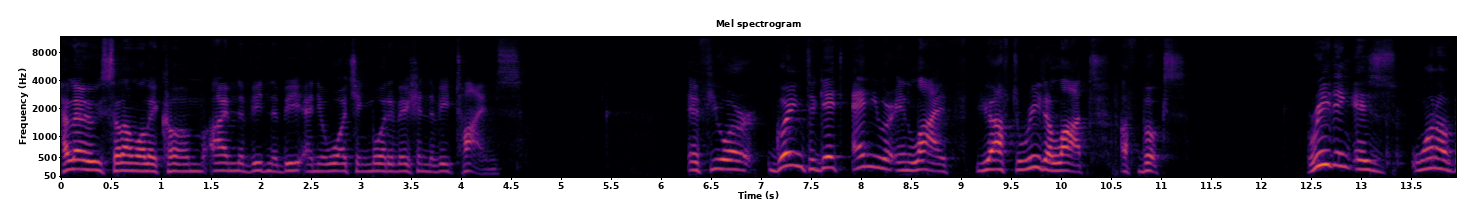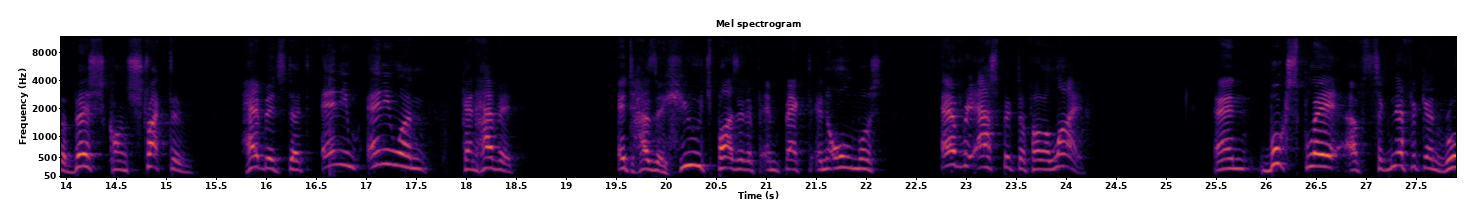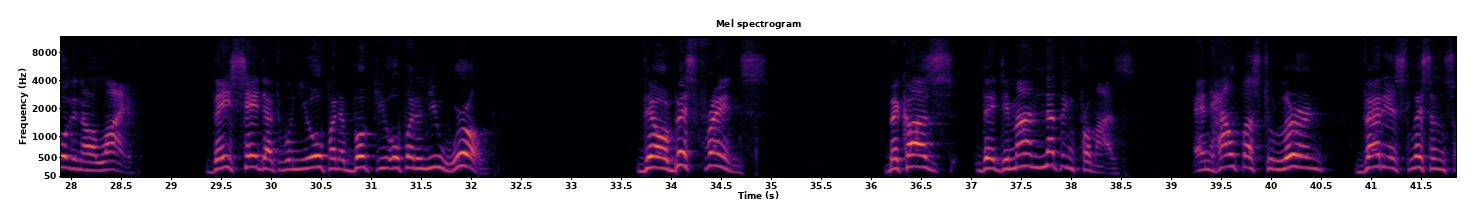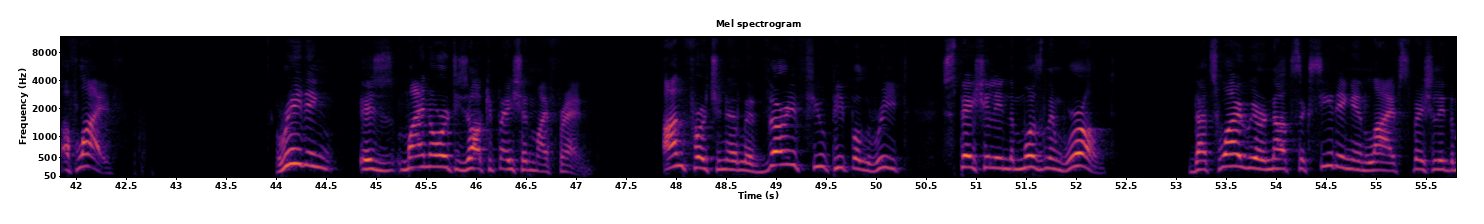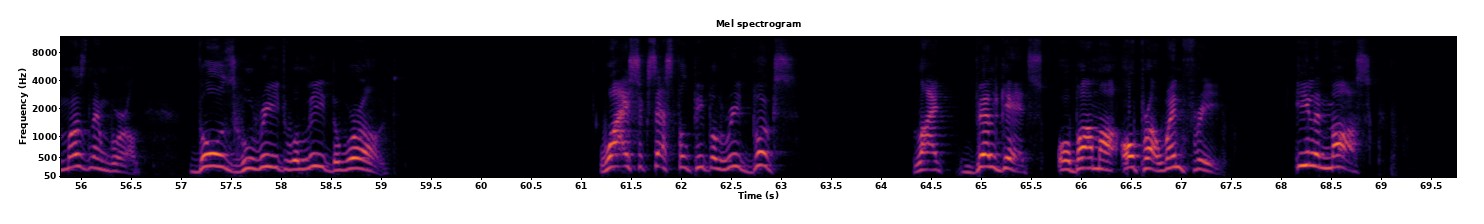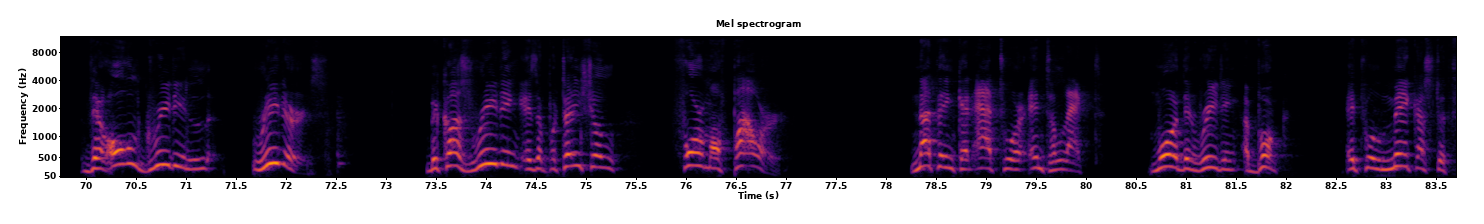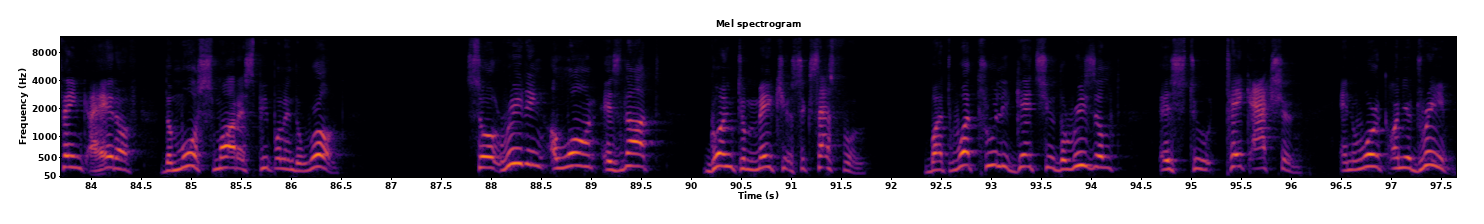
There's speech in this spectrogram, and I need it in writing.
Hello, Assalamu alaikum. I'm Naveed Nabi and you're watching Motivation Naveed Times. If you are going to get anywhere in life, you have to read a lot of books. Reading is one of the best constructive habits that any, anyone can have it. It has a huge positive impact in almost every aspect of our life. And books play a significant role in our life they say that when you open a book, you open a new world. They are best friends because they demand nothing from us and help us to learn various lessons of life. Reading is minority's occupation, my friend. Unfortunately, very few people read, especially in the Muslim world. That's why we are not succeeding in life, especially the Muslim world. Those who read will lead the world. Why successful people read books? Like Bill Gates, Obama, Oprah Winfrey, Elon Musk. They're all greedy readers because reading is a potential form of power. Nothing can add to our intellect more than reading a book. It will make us to think ahead of the most smartest people in the world. So reading alone is not going to make you successful. But what truly gets you the result is to take action and work on your dream.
